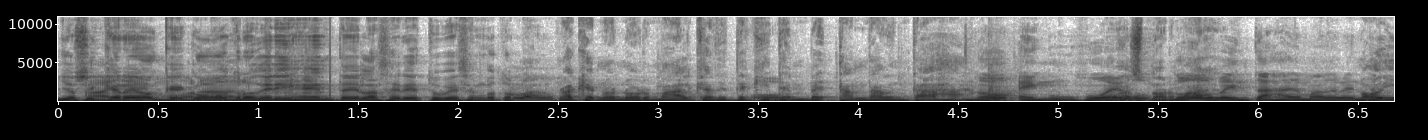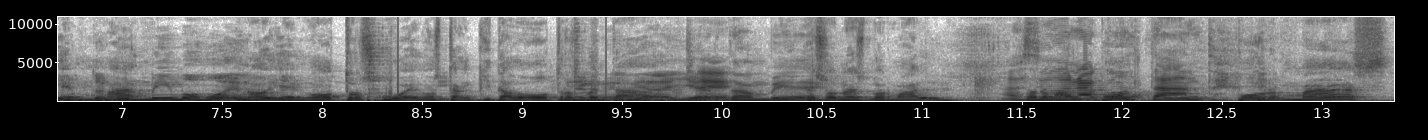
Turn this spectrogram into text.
yo sí a creo que con otro dirigente la serie estuviese en otro lado. No, es que no es normal que a ti te quiten ve- tanta ventaja. No, en un juego, dos ventajas de más de 20 No, y en, un mismo juego. No, y en otros juegos te han quitado otras En el de ventajas. ayer Sí. también. Eso no es normal. Ha sido una Por- constante. Por más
